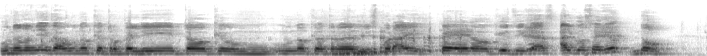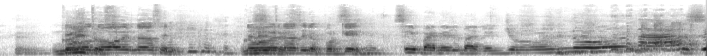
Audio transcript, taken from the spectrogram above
uno no niega uno que otro pelito, que un- uno que otro desliz por ahí, pero que digas algo serio, no. No, no va a haber nada serio. No va a haber nada serio, porque Simba en el baño, yo no nací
